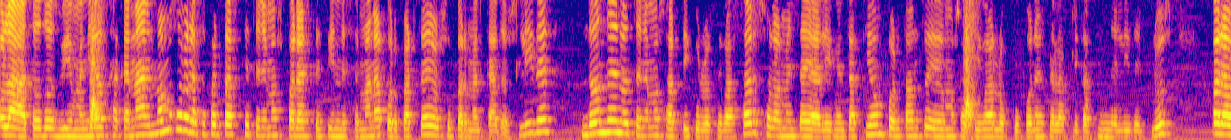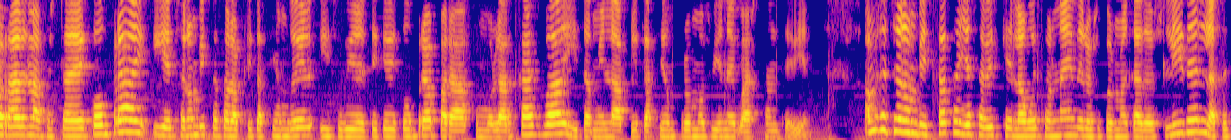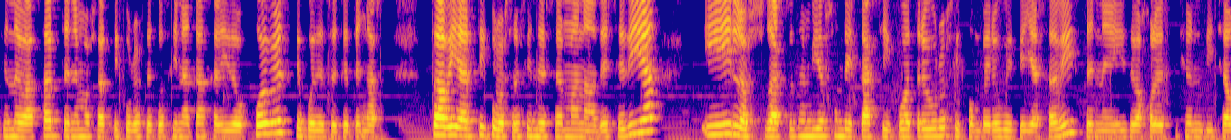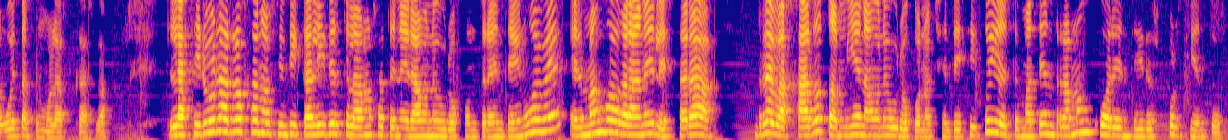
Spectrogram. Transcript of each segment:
Hola a todos, bienvenidos al canal. Vamos a ver las ofertas que tenemos para este fin de semana por parte de los supermercados Lidl, donde no tenemos artículos de bazar, solamente hay alimentación, por tanto debemos activar los cupones de la aplicación de Lidl Plus para ahorrar en la cesta de compra y echar un vistazo a la aplicación Girl y subir el ticket de compra para acumular cashback y también la aplicación Promos viene bastante bien. Vamos a echar un vistazo, ya sabéis que en la web online de los supermercados Lidl, la sección de bazar, tenemos artículos de cocina que han salido jueves, que puede ser que tengas todavía artículos el fin de semana de ese día. Y los gastos de envío son de casi 4 euros y con Berubi, que ya sabéis, tenéis debajo de la descripción dicha web como las casas. La ciruela roja nos indica Lidl que la vamos a tener a 1,39€. El mango a granel estará rebajado también a 1,85€ y el tomate en rama un 42%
